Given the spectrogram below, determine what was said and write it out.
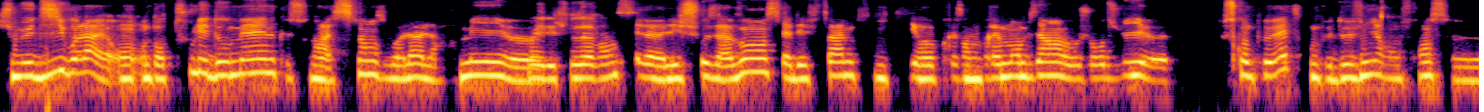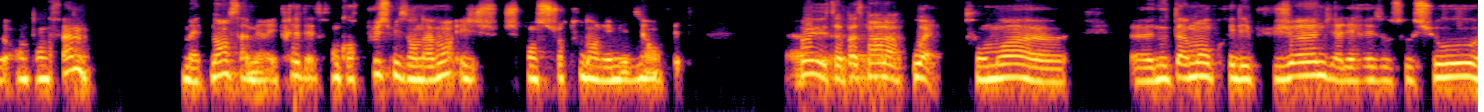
je me dis, voilà, on, dans tous les domaines, que ce soit dans la science, voilà, l'armée, euh, oui, les choses avancent. Euh, les choses avancent. Il y a des femmes qui, qui représentent vraiment bien aujourd'hui euh, ce qu'on peut être, ce qu'on peut devenir en France en tant que femme. Maintenant, ça mériterait d'être encore plus mis en avant et je, je, pense surtout dans les médias, en fait. oui, ça passe par là. Ouais, pour moi, notamment auprès des plus jeunes, via les réseaux sociaux,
